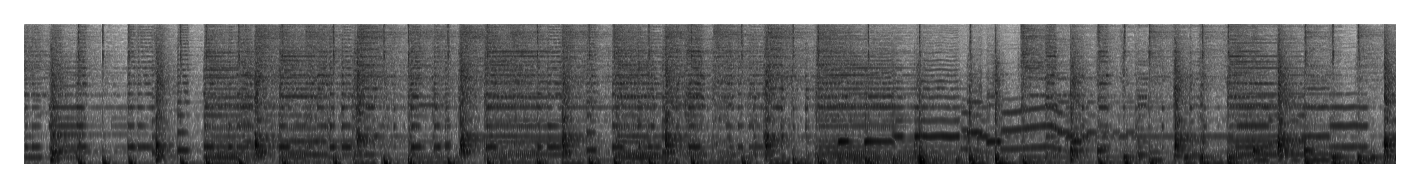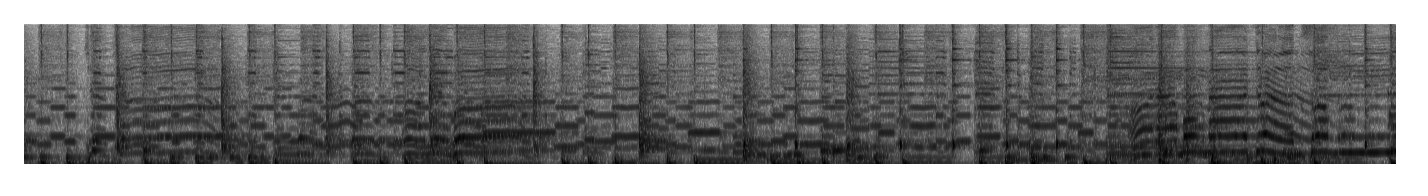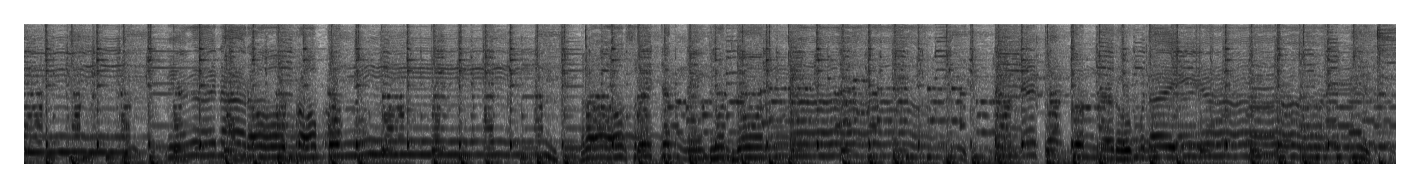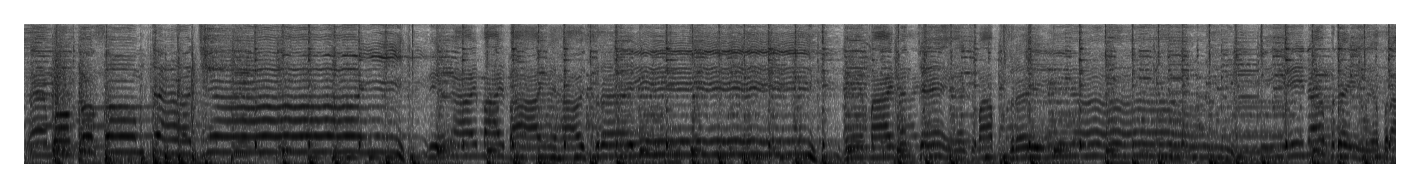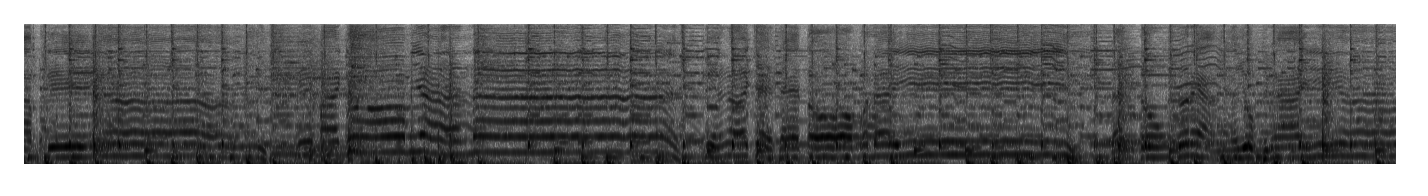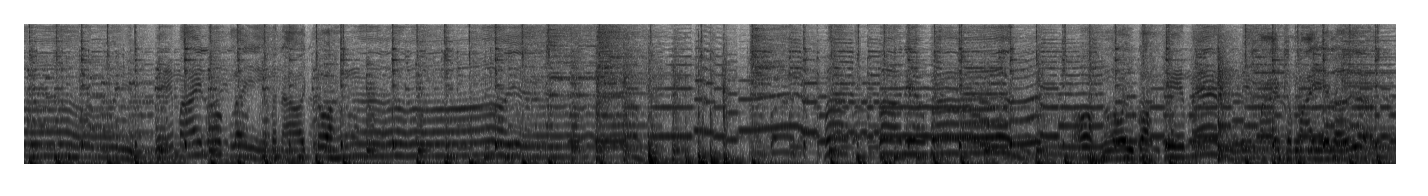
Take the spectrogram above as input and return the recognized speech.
អ រូបប្តីតែមកក៏សូមចាចាយនាងអាយម៉ាយបាយហើយស្រីនាងម៉ាយមិនចេះច្បាប់ស្រីនិយាយណាប្តីប្រាប់គេនាងម៉ាយក៏អមយ៉ាងណានាងឲ្យចេះតែតបប្តីតែត្រង់ទៅរាំងយប់ថ្ងៃ មិនឲ្យទាស់បាទនាងបានអស់លយរបស់គេមែនមានម៉ាយសម័យឥឡូវឡ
